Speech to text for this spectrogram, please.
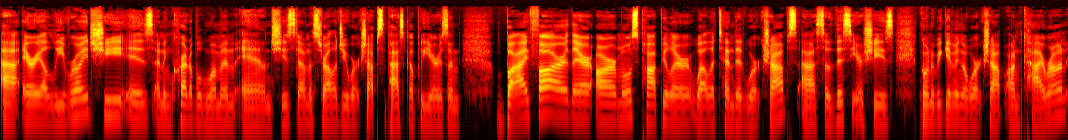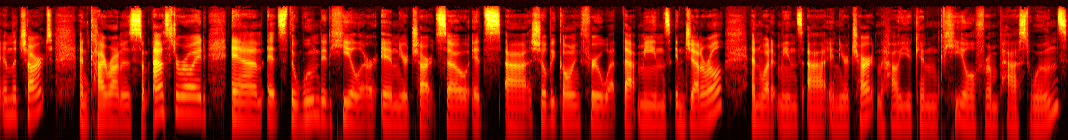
uh, Ariel Leroyd. She is an incredible woman and she's done astrology workshops the past couple years. And by far, they're our most popular, well attended workshops. Uh, so this year, she's going to be giving a workshop on Chiron in the chart. And Chiron is an asteroid and it's the wounded healer in your chart. So it's uh, she'll be going through what that means in general and what it means uh, in your chart and how you can heal from past wounds.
